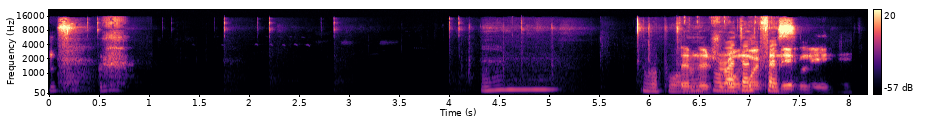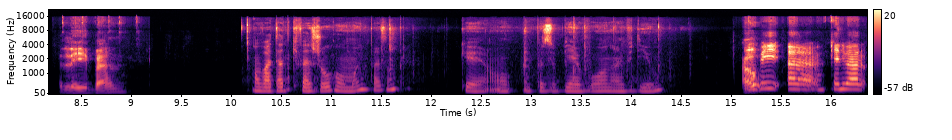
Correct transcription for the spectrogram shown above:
Hum, On va pouvoir. Cinq minutes, On va attendre qu'il fasse... les, les bancs. On va attendre qu'il fasse jour au moins, par exemple. Qu'on on puisse bien voir dans la vidéo. Oh! Oui, euh, cannibale.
